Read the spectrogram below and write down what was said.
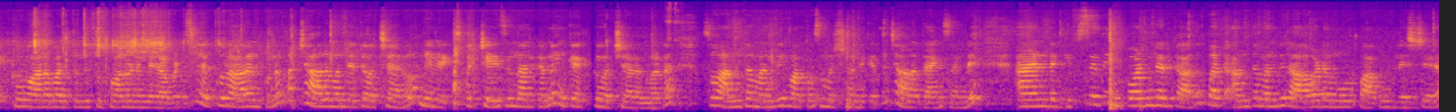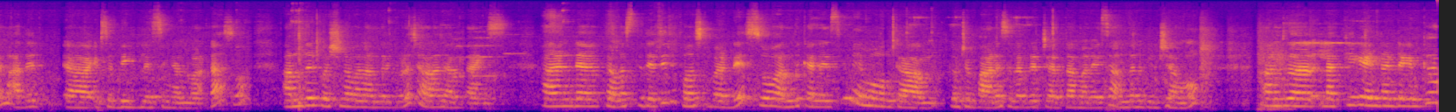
ఎక్కువ వాన పడుతుంది తుఫాన్ ఉండింది కాబట్టి సో ఎక్కువ రారనుకున్నాం. బట్ చాలా మంది అయితే వచ్చారు. మేము ఎక్స్పెక్ట్ చేసిన దానికన్నా ఇంకా ఎక్కువ వచ్చారనమాట సో అంతమంది మా కోసం వచ్చినందుకైతే చాలా థ్యాంక్స్ అండి. అండ్ గిఫ్ట్స్ అయితే ఇంపార్టెంట్ అని కాదు బట్ అంతమంది రావడము పాపని బ్లెస్ చేయడం అదే ఇట్స్ అ బిగ్ బ్లెస్సింగ్ అనమాట సో అందరికి వచ్చిన వాళ్ళందరికీ కూడా చాలా చాలా థ్యాంక్స్ అండ్ ప్రవస్థితి అయితే ఇది ఫస్ట్ బర్త్డే. సో అందుకనేసి మేము ఇంకా కొంచెం బాగానే సెలబ్రేట్ చేద్దామనేసి అందరిని పిలిచాము. అండ్ లక్కీగా ఏంటంటే ఇంకా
